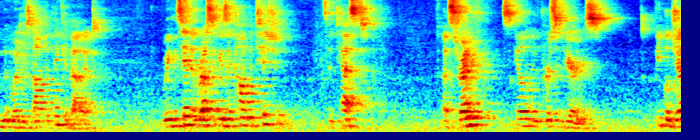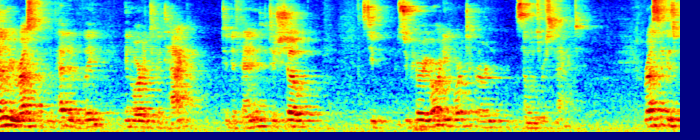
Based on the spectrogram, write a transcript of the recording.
When we stop to think about it, we can say that wrestling is a competition. It's a test of strength, skill, and perseverance. People generally wrestle competitively in order to attack, to defend, to show superiority, or to earn someone's respect. Wrestling is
